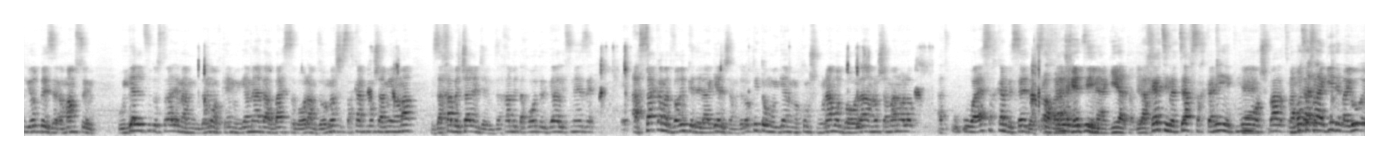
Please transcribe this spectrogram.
להיות באיזה רמה מסוימת. הוא הגיע לאליפות אוסטרליה מהמוקדמות, כן? הוא הגיע 114 בעולם, זה אומר ששחקן כמו שאמיר אמר, זכה בצ'אלנג'רים, זכה בתחרות אתגר לפני זה, עשה כמה דברים כדי להגיע לשם, זה לא פתאום הוא הגיע ממקום 800 בעולם, לא שמענו עליו, הוא, הוא היה שחקן בסדר, לא, אבל לגיטימי. להגיע, אתה יודע. לחצי נצח שחקנים כמו כן. שוורץ, למרות צריך להגיד, הם היו, אה,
